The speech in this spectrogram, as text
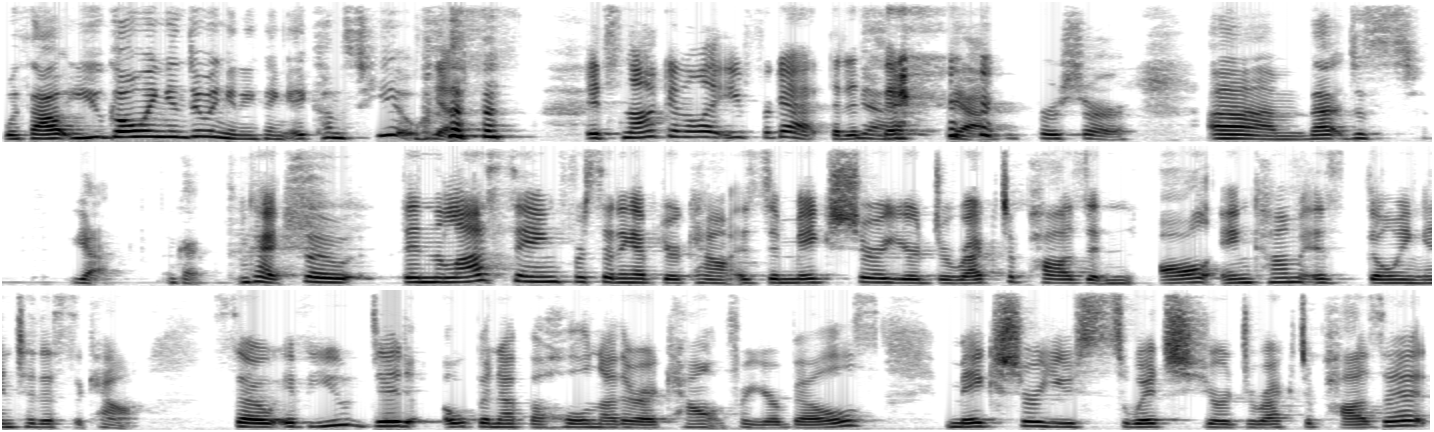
without you going and doing anything. It comes to you. Yes. it's not going to let you forget that it's yeah, there. yeah, for sure. Um, that just yeah. Okay. Okay. So Then the last thing for setting up your account is to make sure your direct deposit and all income is going into this account. So if you did open up a whole nother account for your bills, make sure you switch your direct deposit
